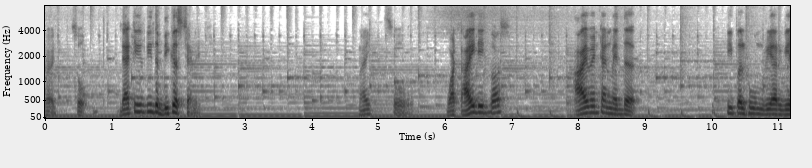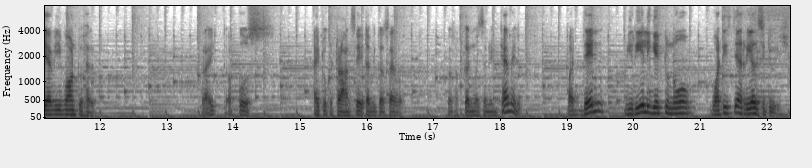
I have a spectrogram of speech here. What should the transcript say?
Right. So that will be the biggest challenge. Right. So what I did was I went and met the people whom we are we, are, we want to help. Right. Of course, I took a translator because I was, because of conversion in Tamil. But then we really get to know what is their real situation.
